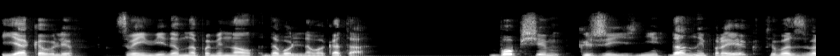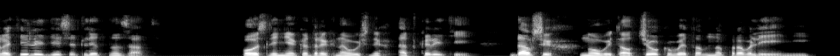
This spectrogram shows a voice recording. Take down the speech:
Яковлев своим видом напоминал довольного кота. В общем, к жизни данный проект возвратили 10 лет назад. После некоторых научных открытий, давших новый толчок в этом направлении.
